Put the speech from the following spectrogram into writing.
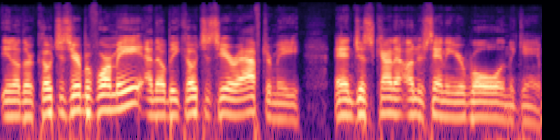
you know, there are coaches here before me and there'll be coaches here after me, and just kind of understanding your role in the game.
